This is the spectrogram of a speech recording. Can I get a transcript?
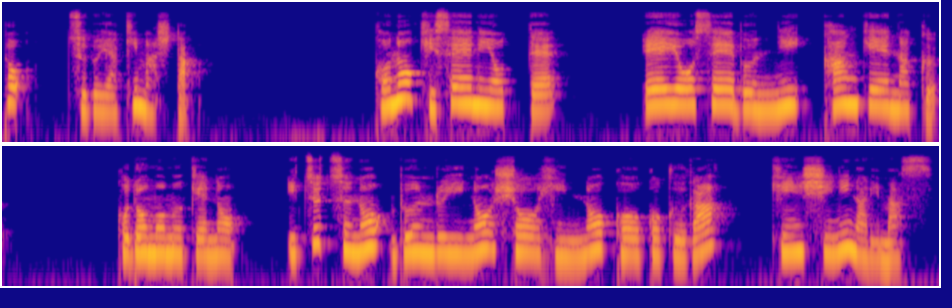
とつぶやきました。この規制によって栄養成分に関係なく子供向けの5つの分類の商品の広告が禁止になります。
